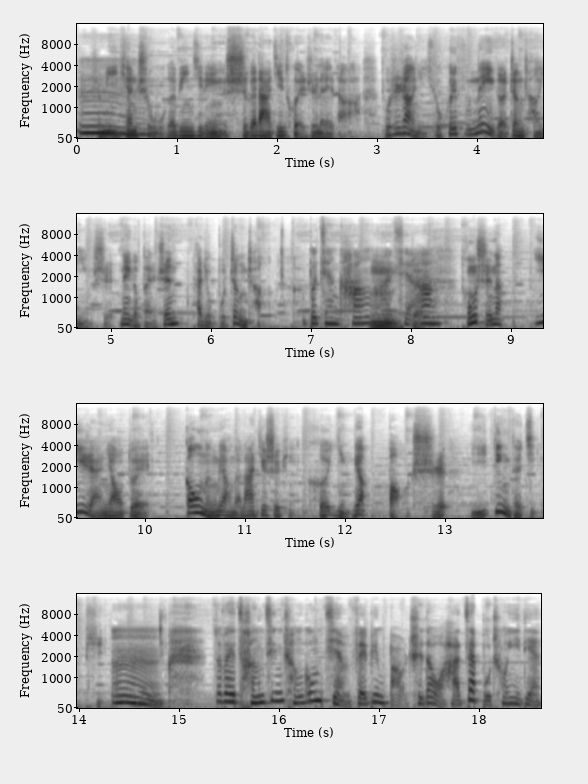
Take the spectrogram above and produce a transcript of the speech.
嗯什么一天吃五个冰激凌、十个大鸡腿之类的啊，不是让你去恢复那个正常饮食，那个本身它就不正常。不健康，嗯而且啊，同时呢，依然要对高能量的垃圾食品和饮料保持一定的警惕。嗯，作为曾经成功减肥并保持的我哈，再补充一点，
